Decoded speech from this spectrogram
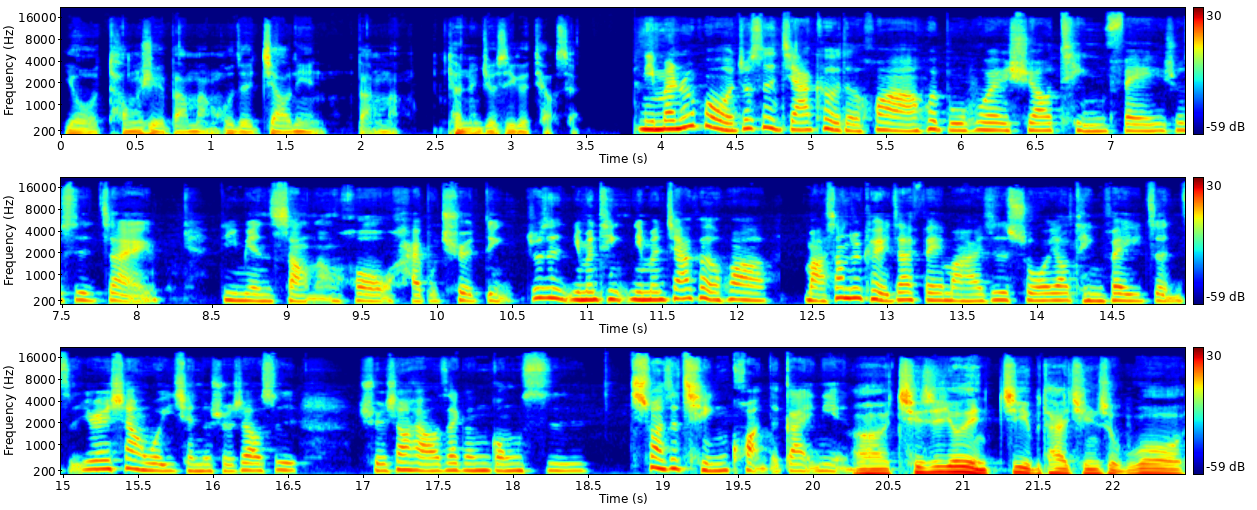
有同学帮忙或者教练帮忙，可能就是一个挑战。你们如果就是加课的话，会不会需要停飞？就是在地面上，然后还不确定。就是你们停你们加课的话，马上就可以再飞吗？还是说要停飞一阵子？因为像我以前的学校是学校还要再跟公司算是请款的概念。呃，其实有点记不太清楚，不过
